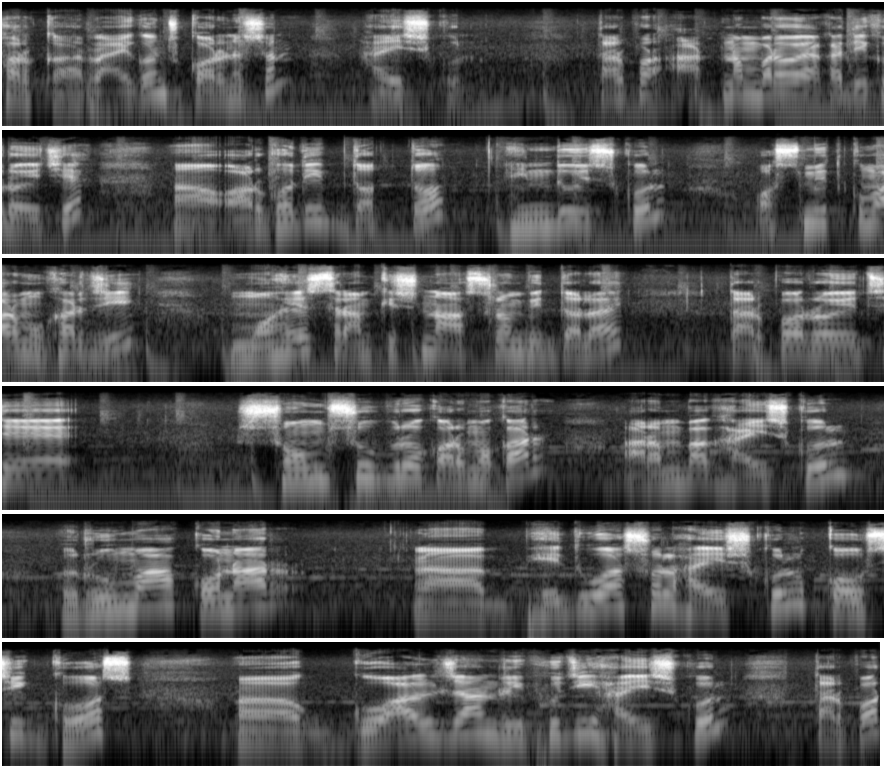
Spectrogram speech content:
Sarkar Raiganj coronation high school. তারপর আট নম্বরেও একাধিক রয়েছে আহ, অর্ঘ্যদীপ দত্ত হিন্দু স্কুল অস্মিত কুমার মুখার্জি মহেশ রামকৃষ্ণ আশ্রম বিদ্যালয় তারপর রয়েছে সোমশুভ্র কর্মকার আরামবাগ হাই স্কুল রুমা কোনার আহ, Bheduasol high school Koushik Ghosh Goaljan refugee high school, তারপর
